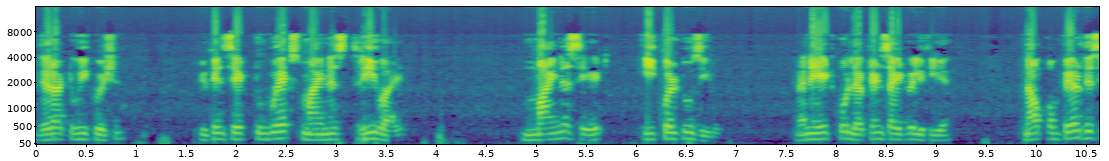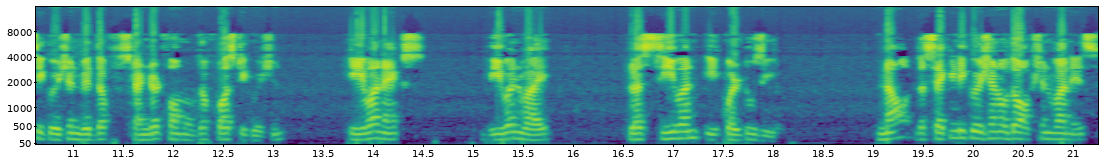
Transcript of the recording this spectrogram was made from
there are two equation you can say two X minus three Y minus 8 equal to 0 मैंने 8 को लेफ्ट हैंड साइड पे लिख लिया now compare this equation with the standard form of the first equation a1x b1y plus c1 equal to 0 now the second equation of the option 1 is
